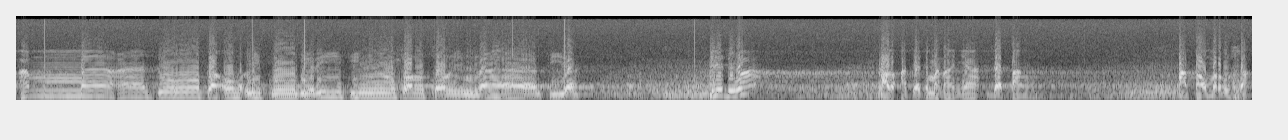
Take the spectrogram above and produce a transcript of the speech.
Adu fa'uhliku birihin sorsorin atiyah Ini dua. Kalau atiyah itu mananya datang. Atau merusak.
